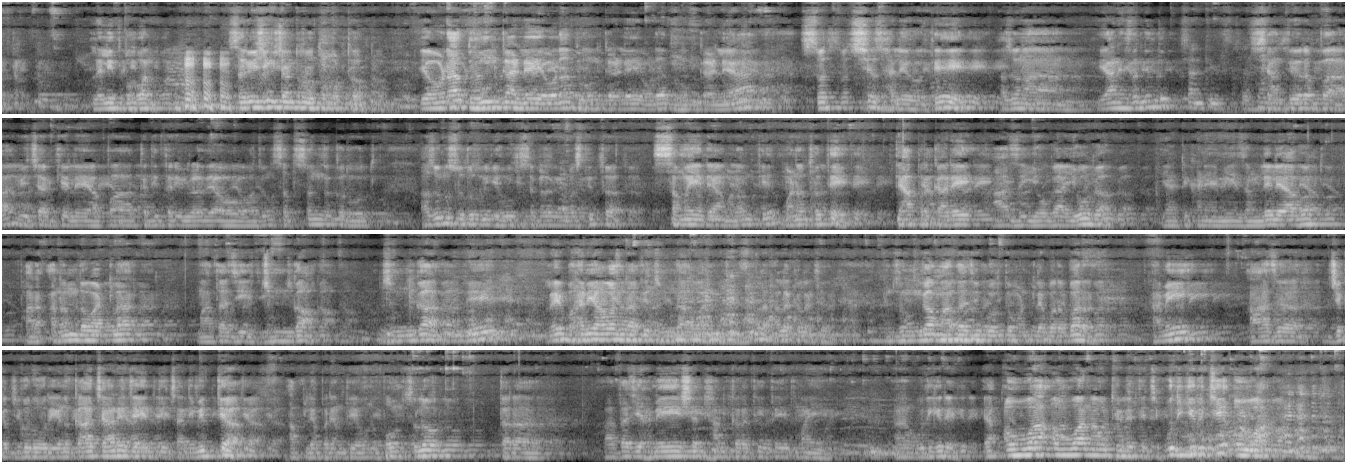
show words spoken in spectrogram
Lalit Bhavan. Servicing centre होतं मोठं. एवढा धुवून काढले एवढा धुवून काढले एवढा धुवून काढल्या स्वच्छ झाले होते. अजून या बिंदू? शांतीवरप्पा विचार केले आपा कधीतरी वेळ द्यावं अजून सत्संग करू अजून सुधरून घेऊ सगळं व्यवस्थित समय द्या म्हणून ते म्हणत होते. त्या प्रकारे आज योगा योग या ठिकाणी आम्ही जमलेले आहोत. फार आनंद वाटला. माताजी झुंगा. झुंगा म्हणजे लय भारी आवाज राहते झुंगा आवाज. का लक्षात झुंगा माताजी बोलतो म्हटल्या बरोबर आम्ही आज जगद्गुरु रेणुकाचार्य जयंतीच्या निमित्त आपल्यापर्यंत येऊन पोहोचलो. तर माताजी हमेशा ध्यान करत येते एक माई उदगिरे या अव्वा अव्वा नाव ठेवले त्याचे. उदगिरीची अव्वा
